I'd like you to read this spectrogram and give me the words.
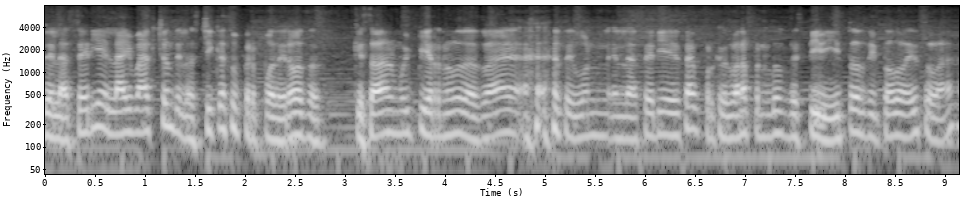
de la serie live action de las chicas superpoderosas. Que estaban muy piernudas, ¿va? Según en la serie esa, porque les van a poner los vestiditos y todo eso, ¿va?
